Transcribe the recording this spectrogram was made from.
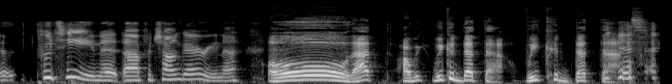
Uh, poutine at uh, Pechanga Arena. oh that are we we could bet that we could bet that.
